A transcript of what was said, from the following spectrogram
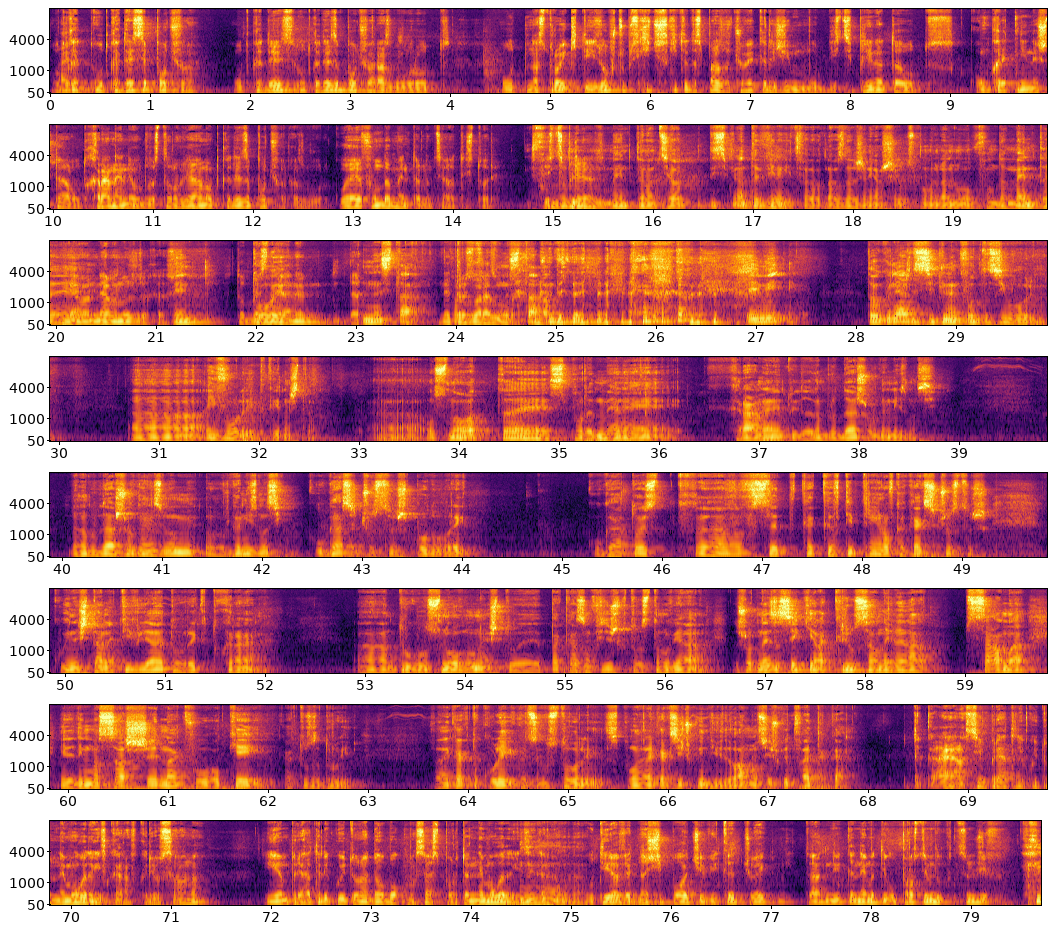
Откъде, откъде се почва? Откъде, откъде започва разговора? От, от настройките, изобщо психическите да спазва човек режим, от дисциплината, от конкретни неща, от хранене, от възстановяване, откъде започва разговора? Кое е фундамента на цялата история? Дисциплината. Фундамента на цялата... Дисциплината е винаги това, аз даже нямаше да го спомена, но фундамента е... Няма, няма нужда да кажа. е То без то нея е- не, да. Не става. Не тръгва разговор. Не става. Еми, толкова нямаш дисциплина, какво да си говорим. А, и воля и такива неща. Основата е, според мен, е храненето и да наблюдаваш организма си. Да наблюдаваш организма, организма си, кога се чувстваш по-добре, кога, т.е. след какъв тип тренировка, как се чувстваш, кои неща не ти влияят добре като хранене. А, друго основно нещо е, пак казвам, физическото възстановяване. Защото не за всеки една криосауна или една сауна или един масаж е еднакво окей, както за други. Това не е както колеги, които са гостували, споменали как всичко е индивидуално, всичко е, това е така. Така е, аз имам приятели, които не мога да ги вкарам в криосауна. И имам приятели, които на дълбок масаж спортен не мога да ги Не закарам. мога, да. Отива веднъж и повече, вика човек, това вика, нема ти го простим докато съм жив.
